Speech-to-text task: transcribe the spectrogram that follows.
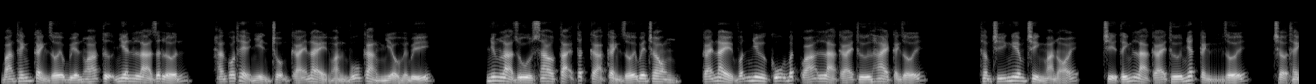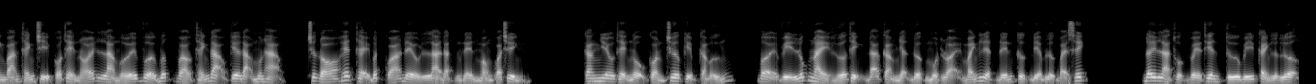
Bán thánh cảnh giới biến hóa tự nhiên là rất lớn, hắn có thể nhìn trộm cái này hoàn vũ càng nhiều huyền bí. Nhưng là dù sao tại tất cả cảnh giới bên trong, cái này vẫn như cũ bất quá là cái thứ hai cảnh giới. Thậm chí nghiêm chỉnh mà nói, chỉ tính là cái thứ nhất cảnh giới trở thành bán thánh chỉ có thể nói là mới vừa bước vào thánh đạo kia đạo môn hạng trước đó hết thể bất quá đều là đặt nền móng quá trình. Càng nhiều thể ngộ còn chưa kịp cảm ứng, bởi vì lúc này hứa thịnh đã cảm nhận được một loại mãnh liệt đến cực điểm lực bại xích. Đây là thuộc về thiên tứ bí cảnh lực lượng,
